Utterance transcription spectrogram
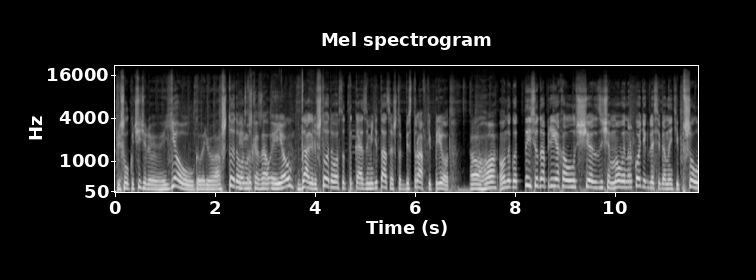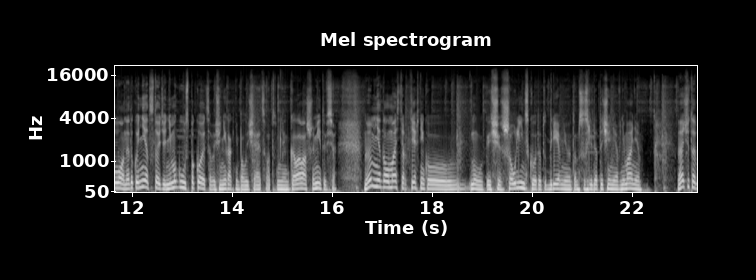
пришел к учителю, йоу, говорю, а что это Ты у вас ему тут? сказал, эй, йоу? Да, говорю, что это у вас тут такая за медитация, что без травки прет? Ого. Он такой, ты сюда приехал, еще зачем, новый наркотик для себя найти? Пошел вон. Я такой, нет, стойте, не могу успокоиться, вообще никак не получается. Вот у меня голова шумит и все. Ну и мне дал мастер технику, ну, еще шаулинскую, вот эту древнюю, там, сосредоточение внимания. Ну, Я что-то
